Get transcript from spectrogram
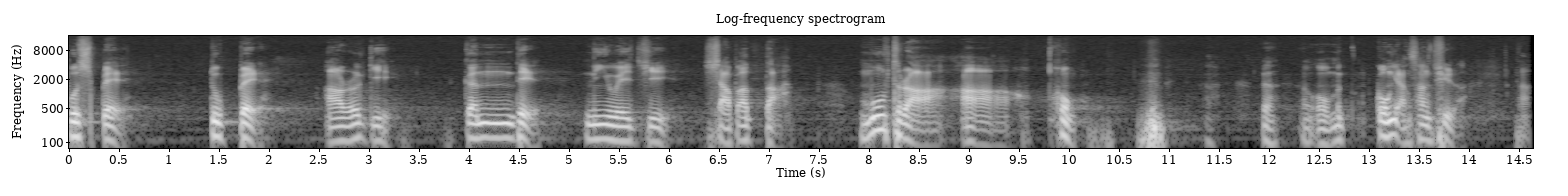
布斯贝都贝阿罗吉根德尼维吉夏巴达。穆特拉啊，哄，我们供养上去了啊。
